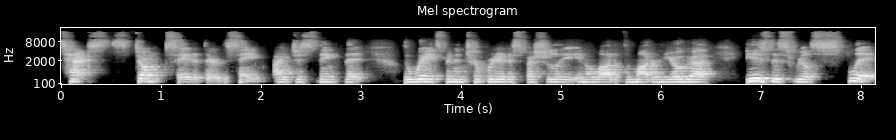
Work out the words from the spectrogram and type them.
texts don't say that they're the same. I just think that the way it's been interpreted, especially in a lot of the modern yoga, is this real split.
